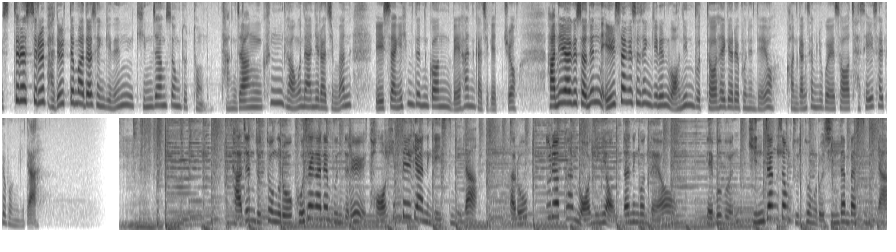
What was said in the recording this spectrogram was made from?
스트레스를 받을 때마다 생기는 긴장성 두통. 당장 큰 병은 아니라지만 일상이 힘든 건 매한 가지겠죠. 한의학에서는 일상에서 생기는 원인부터 해결해 보는데요. 건강 365에서 자세히 살펴봅니다. 잦은 두통으로 고생하는 분들을 더 힘들게 하는 게 있습니다. 바로 뚜렷한 원인이 없다는 건데요. 대부분 긴장성 두통으로 진단받습니다.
